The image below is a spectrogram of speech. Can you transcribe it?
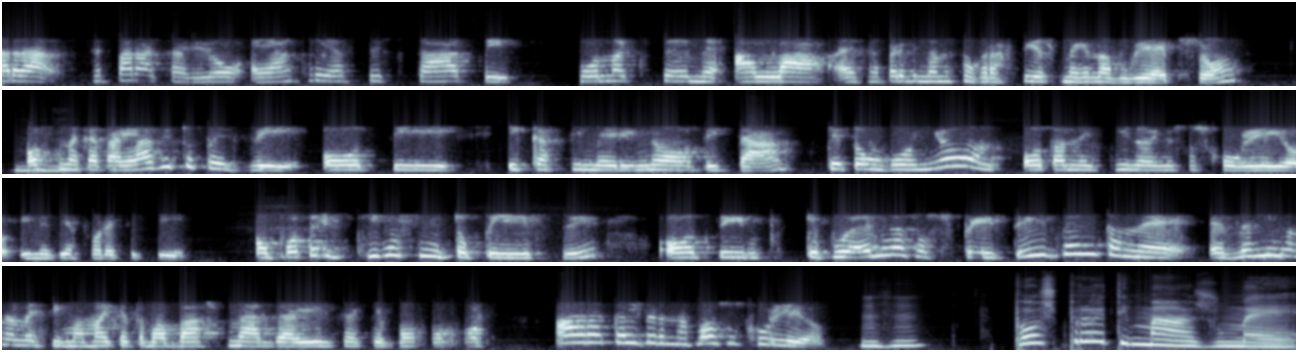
Άρα, σε παρακαλώ, εάν χρειαστείς κάτι, φώναξε με, αλλά ε, θα πρέπει να είμαι στο γραφείο για να δουλέψω ώστε να καταλάβει το παιδί ότι η καθημερινότητα και των γονιών όταν εκείνο είναι στο σχολείο είναι διαφορετική. Οπότε εκεί θα συνειδητοποιήσει ότι και που έμεινα στο σπίτι δεν, ήταν, ε, δεν ήμουν με τη μαμά και τον μπαμπά με αγκαλίτσα και βόλτα. Άρα καλύτερα να πάω στο σχολείο. Mm-hmm. Πώς προετοιμάζουμε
